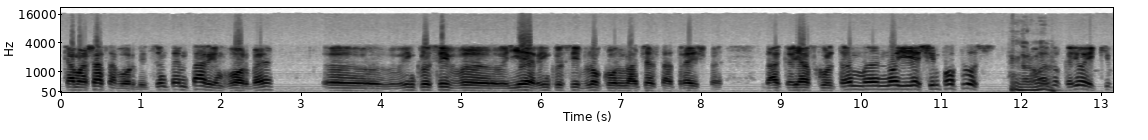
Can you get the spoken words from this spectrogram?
cam așa s-a vorbit. Suntem tari în vorbe, uh, inclusiv uh, ieri, inclusiv locul acesta 13. Dacă îi ascultăm, uh, noi ieșim pe plus. Am Normal. văzut că e o, echipă,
